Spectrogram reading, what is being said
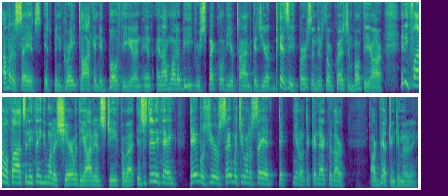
I'm going to say it's it's been great talking to both of you, and and and I want to be respectful of your time because you're a busy person. There's no question, both of you are. Any final thoughts? Anything you want to share with the audience, Chief? About it's just anything. Table's yours. Say what you want to say to you know to connect with our our veteran community.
